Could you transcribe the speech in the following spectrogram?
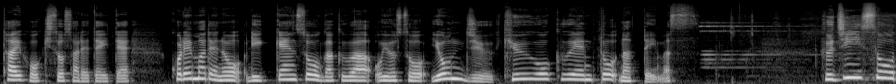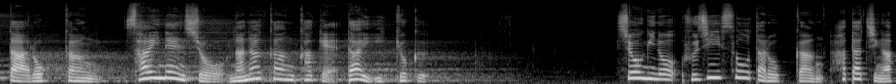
逮捕・起訴されていて、これまでの立件総額はおよそ49億円となっています。藤井聡太六冠最年少七冠かけ第1局将棋の藤井聡太六冠20歳が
